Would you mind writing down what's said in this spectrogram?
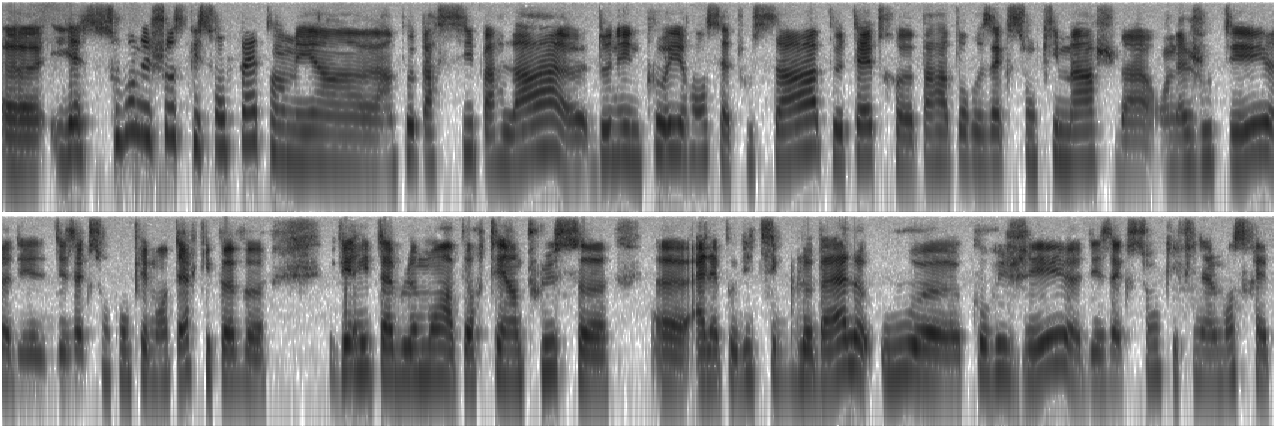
Euh, il y a souvent des choses qui sont faites, hein, mais un, peu par-ci, par-là, euh, donner une cohérence à tout ça, peut-être euh, par rapport aux actions qui marchent, bah, en ajouter euh, des, actions complémentaires qui peuvent véritablement apporter un plus à la politique globale ou corriger des actions qui finalement seraient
